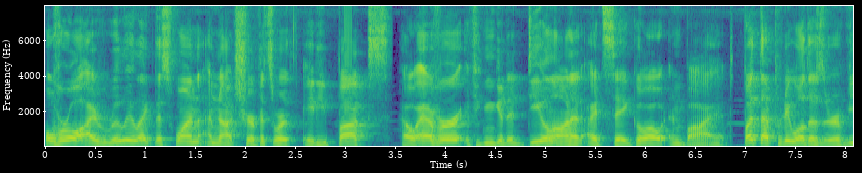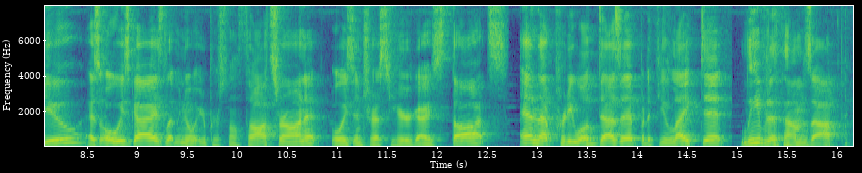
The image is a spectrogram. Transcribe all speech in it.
Overall, I really like this one. I'm not sure if it's worth 80 bucks. However, if you can get a deal on it, I'd say go out and buy it. But that pretty well does the review. As always, guys, let me know what your personal thoughts are on it. Always interested to hear your guys' thoughts. And that pretty well does it. But if you liked it, leave it a thumbs up.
